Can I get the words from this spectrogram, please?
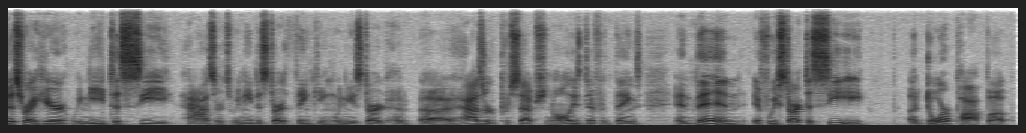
this right here, we need to see hazards. We need to start thinking. We need to start uh, uh, hazard perception, all these different things. And then if we start to see a door pop up,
